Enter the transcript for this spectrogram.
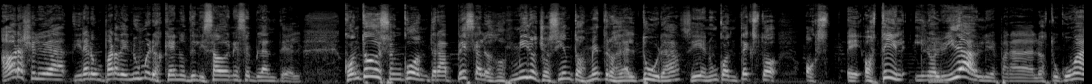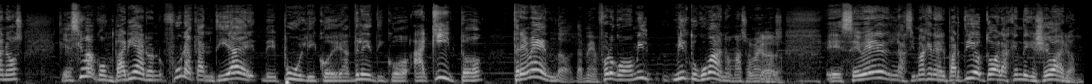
ahora yo le voy a tirar un par de números que han utilizado en ese plantel. Con todo eso en contra, pese a los 2.800 metros de altura, ¿sí? en un contexto eh, hostil, inolvidable para los tucumanos, que encima acompañaron, fue una cantidad de, de público, de Atlético, a Quito. Tremendo también, fueron como mil, mil tucumanos más o menos. Claro. Eh, se ve en las imágenes del partido toda la gente que llevaron.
